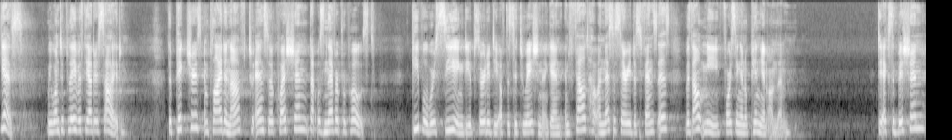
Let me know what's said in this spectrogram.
Yes, we want to play with the other side. The pictures implied enough to answer a question that was never proposed. People were seeing the absurdity of the situation again and felt how unnecessary this fence is without me forcing an opinion on them. The exhibition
